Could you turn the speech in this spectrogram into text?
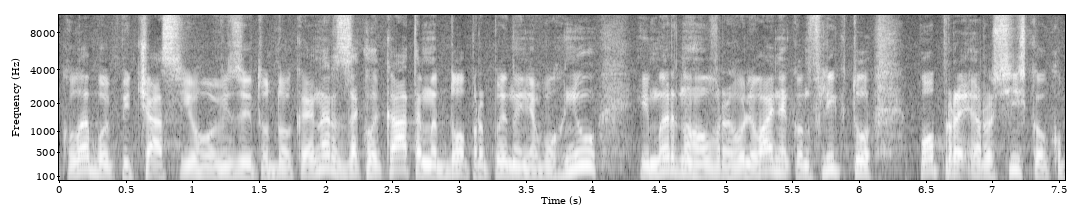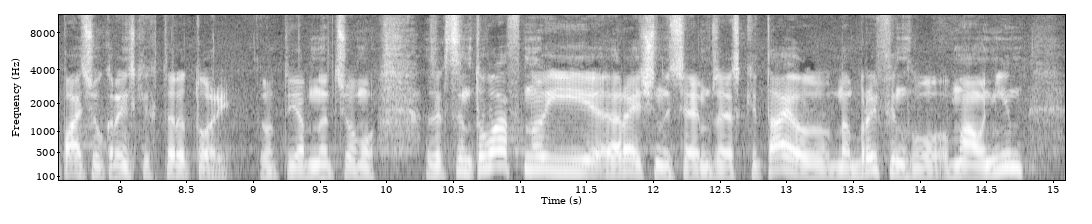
Кулебою під час його візиту до КНР закликатиме до припинення вогню і мирного врегулювання конфлікту, попри російську окупацію українських територій. От я б на цьому заакцентував. Ну і речниця МЗС Китаю на брифінгу Мао Нін. е,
